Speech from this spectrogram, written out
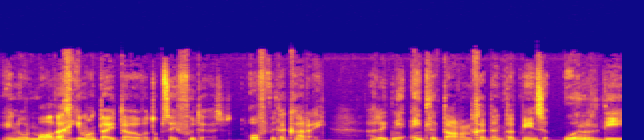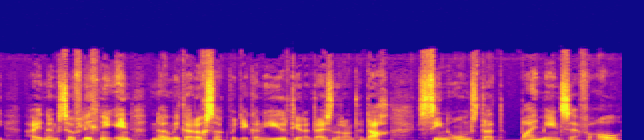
en normaalweg iemand uit te hou wat op sy voete is of met 'n kar ry. Hulle het nie eintlik daaraan gedink dat mense oor die heining sou vlieg nie. En nou met 'n rugsak wat jy kan huur teen R1000 'n dag, sien ons dat baie mense, veral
